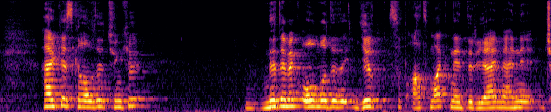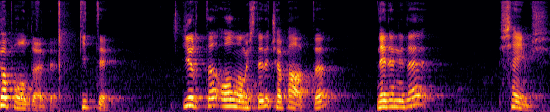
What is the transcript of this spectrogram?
herkes kaldı çünkü ne demek olmadı yırtıp atmak nedir yani hani çöp oldu dedi. Gitti. Yırttı olmamış dedi çöpe attı. Nedeni de şeymiş.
